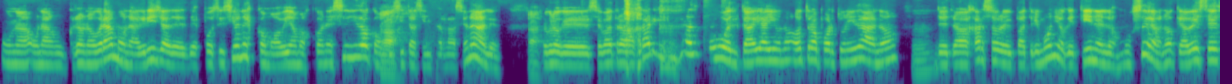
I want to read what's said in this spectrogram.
un cronograma, una grilla de, exposiciones como habíamos conocido con ah. visitas internacionales. Ah. Yo creo que se va a trabajar y de vuelta ahí hay una, otra oportunidad, ¿no? Mm. De trabajar sobre el patrimonio que tienen los museos, ¿no? Que a veces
